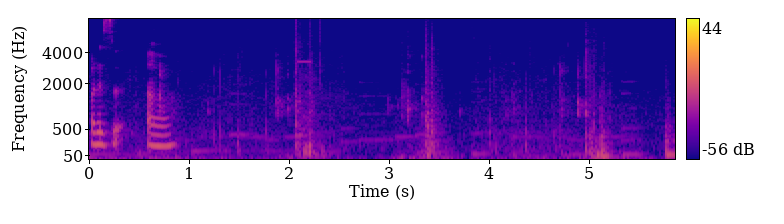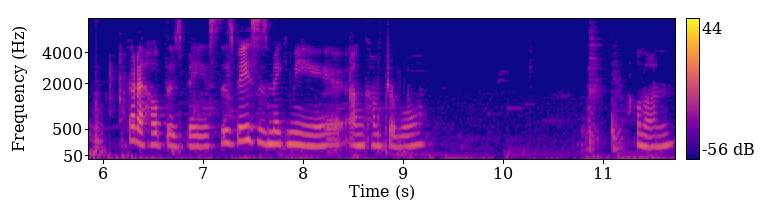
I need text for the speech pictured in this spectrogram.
What is it? Oh. Gotta help this base. This base is making me uncomfortable. Hold on.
